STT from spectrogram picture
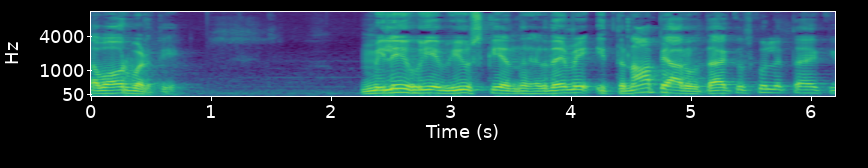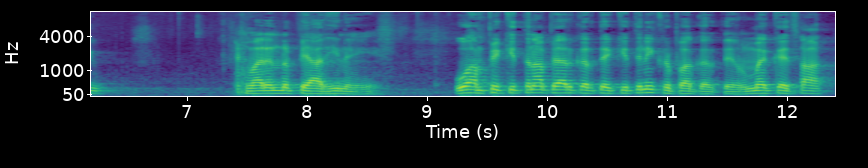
तब और बढ़ती है। मिले हुए भी उसके अंदर, हृदय में इतना प्यार होता है कि उसको लगता है कि हमारे अंदर प्यार ही नहीं है। वो हम पे कितना प्यार करते हैं, कितनी कृपा करते हैं मैं कैसा,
